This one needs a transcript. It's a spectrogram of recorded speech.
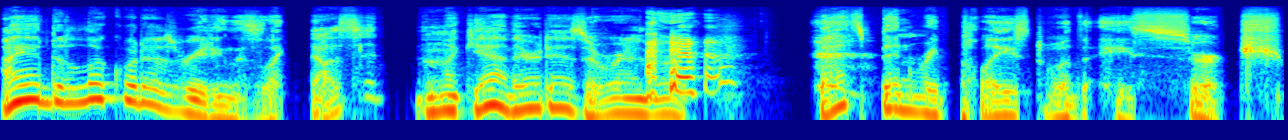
I had to look what I was reading. This like, does it? I'm like, yeah, there it is. Over in the- That's been replaced with a search.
